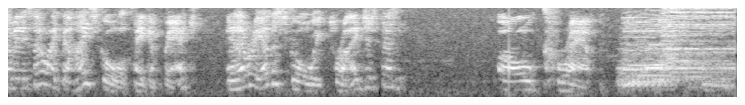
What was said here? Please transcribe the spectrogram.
I mean, it's not like the high school will take it back. And every other school we've tried just doesn't. Oh, crap.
